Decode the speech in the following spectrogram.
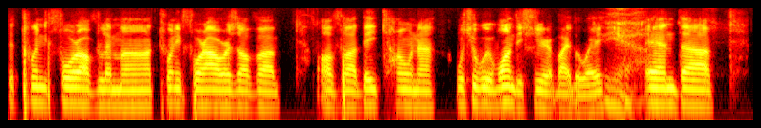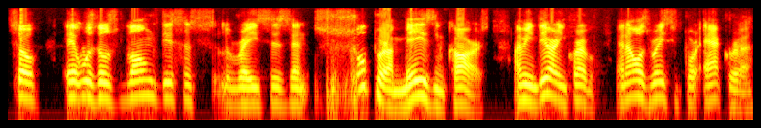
the 24 of Le Mans, 24 hours of uh, of uh, Daytona, which we won this year, by the way. Yeah. And uh, so it was those long distance races and super amazing cars. I mean, they are incredible. And I was racing for Acura,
